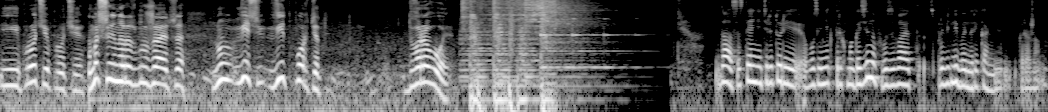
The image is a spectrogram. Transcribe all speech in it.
и прочее, прочее. Машины разгружаются, ну, весь вид портит дворовой. Да, состояние территории возле некоторых магазинов вызывает справедливое нарекание горожан.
